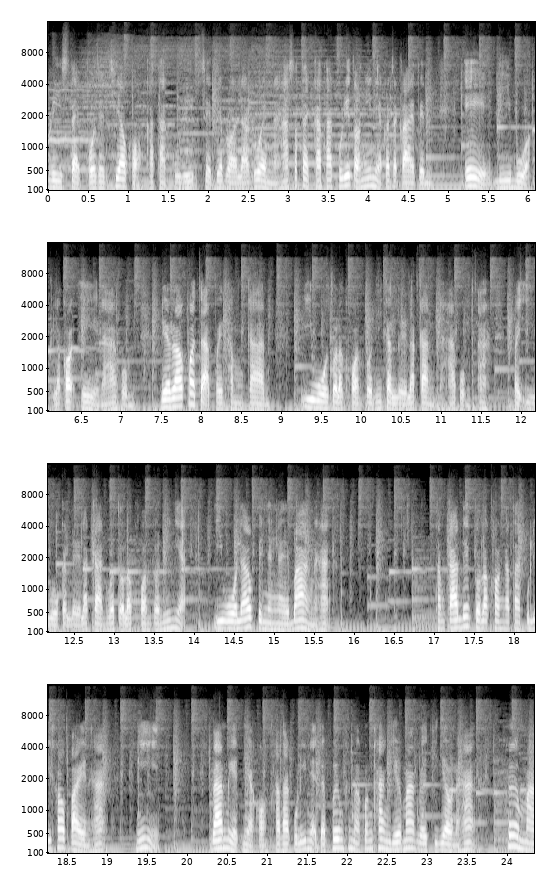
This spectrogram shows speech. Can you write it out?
restack potential ของคาทาคุริเสร็จเรียบร้อยแล้วด้วยนะฮะ stack คาทาคุริตอนนี้เนี่ยก็จะกลายเป็น A B บวกแล้วก็ A นะครับผม เดี๋ยวเราก็จะไปทำการ evo ตัวละครตัวนี้กันเลยละกันนะครับผมอะไป evo กันเลยละกันว่าตัวละครตัวนี้เนี่ย evo แล้วเป็นยังไงบ้างนะฮะทำการเรียกตัวละครคาทาคุริเข้าไปนะฮะนี่ดาเมจเนี่ยของคาทาคุริเนี่ยจะเพิ่มขึ้นมาค่อนข้างเยอะมากเลยทีเดียวนะฮะ เพิ่มมา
